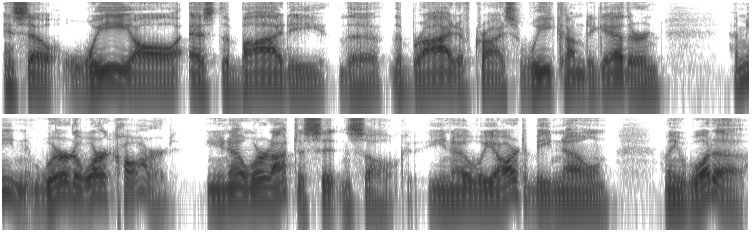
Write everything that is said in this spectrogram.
And so we all, as the body, the the bride of Christ, we come together, and I mean, we're to work hard. You know, we're not to sit and sulk. You know, we are to be known. I mean, what a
